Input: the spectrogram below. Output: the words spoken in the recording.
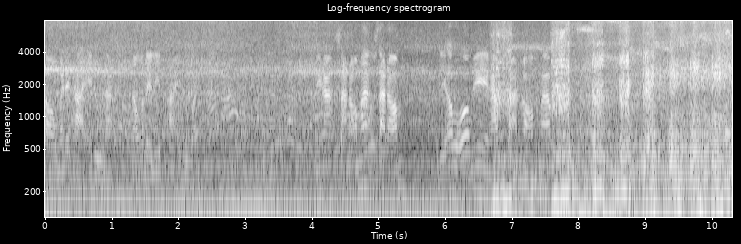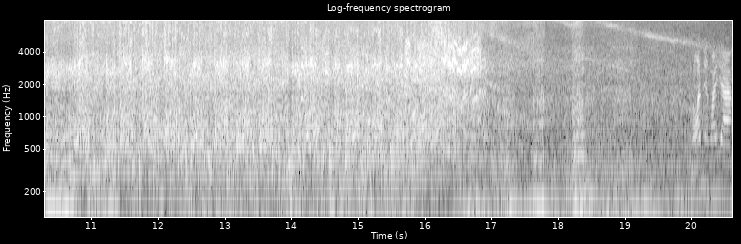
เราไม่ได้ถ่ายให้ดูนะเราก็เลยรีบถ่ายให้ดูก่อนนี่ฮะสาดออมฮะสาดออมดีครับผมนี่ครับสาดออมครับ ร้ อนยังวะยัง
